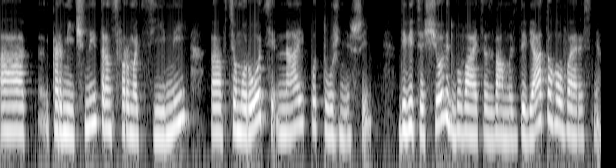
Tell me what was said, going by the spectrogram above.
е, кармічний, трансформаційний, е, в цьому році найпотужніший. Дивіться, що відбувається з вами з 9 вересня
